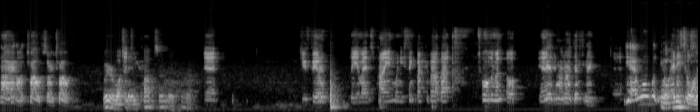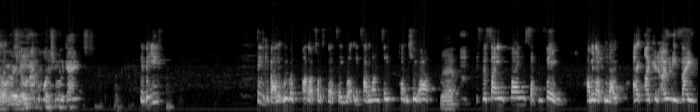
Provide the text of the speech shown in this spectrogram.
No, hang on, 12, sorry, 12. We were watching it in pubs, weren't we? Yeah. Do you feel the immense pain when you think back about that tournament? Or Yeah, yeah, no, no, definitely. Yeah, well, what- Well, any I still, tournament, I really. still remember watching all the games. Yeah, but you think about it. We were, I don't know, I was 13, what, an Italian on team, penalty shootout? Yeah. It's the same thing, second thing. I mean, uh, you know, I, I can only vaguely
